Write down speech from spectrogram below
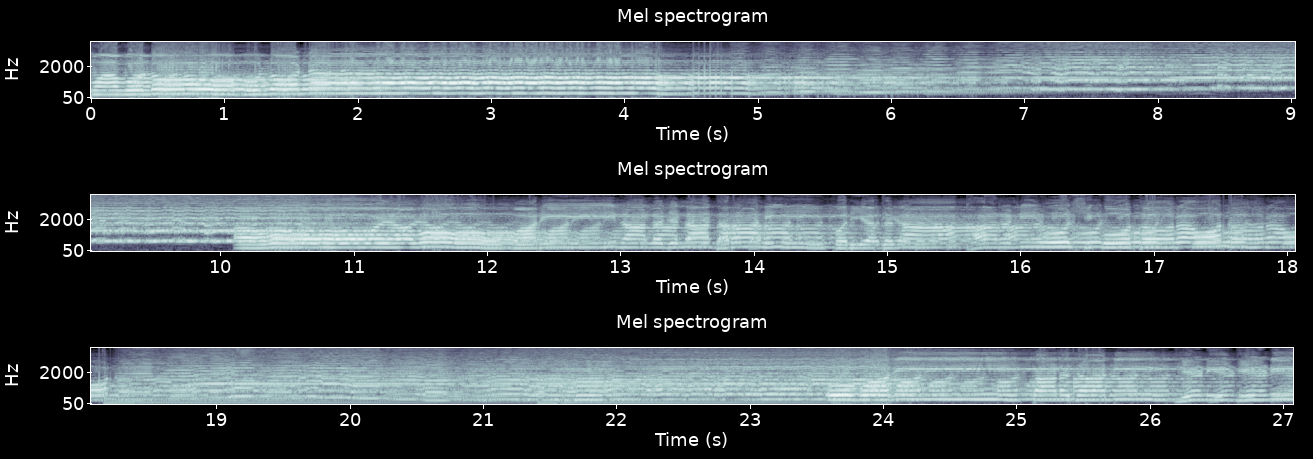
માં બોલો બોલો ના. આવો આવો, મારી લાલજના ધરાની પર્યતના ખારની ઓ શિકોતરાવો ન. ઓ મારી કાળજાની ઝેણી ઝેણી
